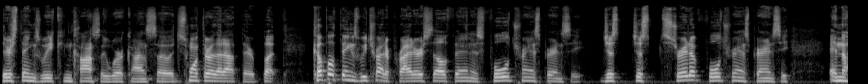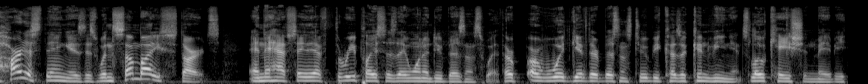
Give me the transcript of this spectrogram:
There's things we can constantly work on. So I just want to throw that out there. But a couple of things we try to pride ourselves in is full transparency. Just just straight up full transparency. And the hardest thing is is when somebody starts and they have say they have three places they want to do business with or, or would give their business to because of convenience, location maybe.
